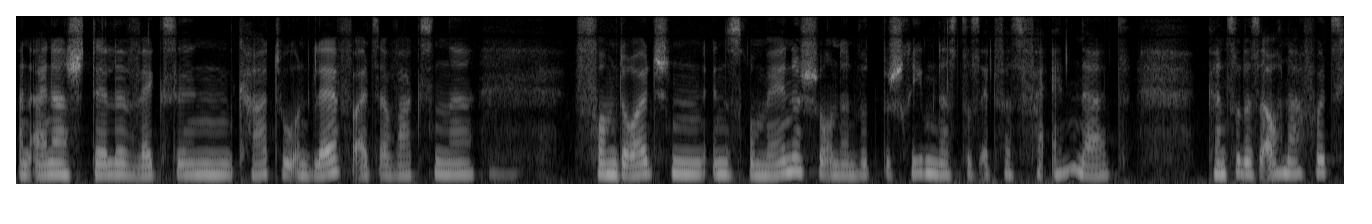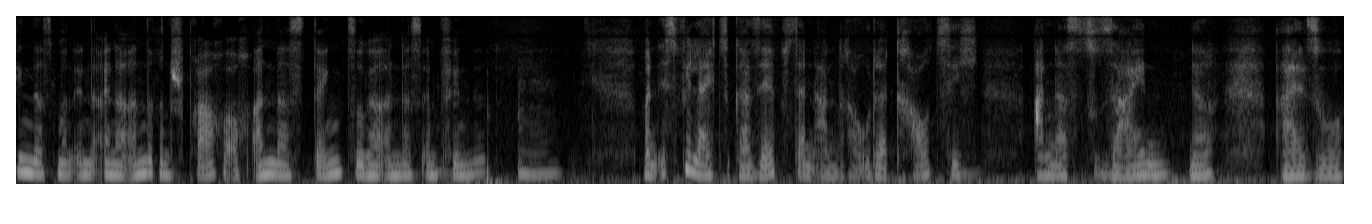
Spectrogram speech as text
An einer Stelle wechseln Kato und Lev als Erwachsene vom Deutschen ins Rumänische und dann wird beschrieben, dass das etwas verändert. Kannst du das auch nachvollziehen, dass man in einer anderen Sprache auch anders denkt, sogar anders empfindet? Mhm. Man ist vielleicht sogar selbst ein anderer oder traut sich anders zu sein. Ne? Also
